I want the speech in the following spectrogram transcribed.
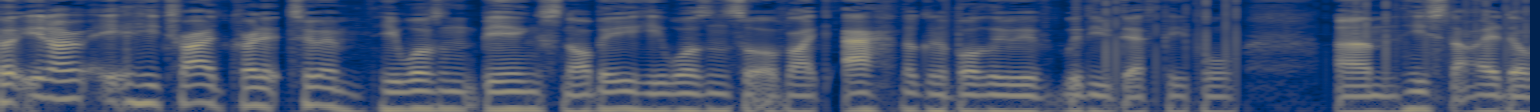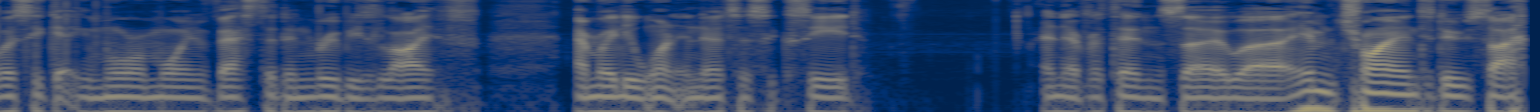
but you know, he tried. Credit to him. He wasn't being snobby. He wasn't sort of like, ah, not to bother with with you, deaf people. Um, he started obviously getting more and more invested in Ruby's life and really wanting her to succeed and everything. So uh, him trying to do sign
